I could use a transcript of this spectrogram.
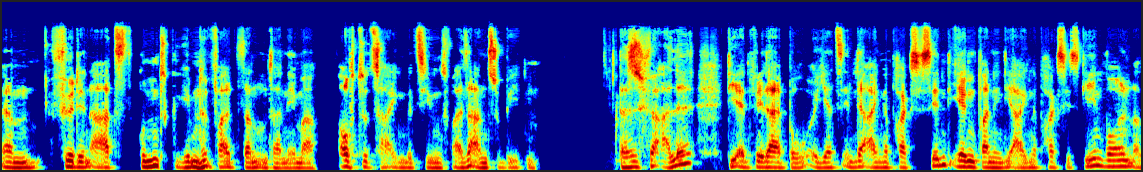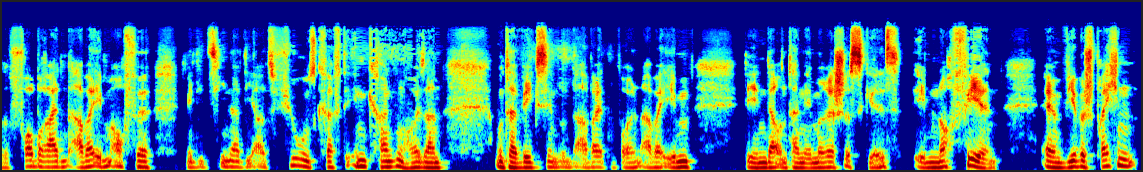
ähm, für den Arzt und gegebenenfalls dann Unternehmer aufzuzeigen bzw. anzubieten. Das ist für alle, die entweder jetzt in der eigenen Praxis sind, irgendwann in die eigene Praxis gehen wollen, also vorbereitend, aber eben auch für Mediziner, die als Führungskräfte in Krankenhäusern unterwegs sind und arbeiten wollen, aber eben denen da unternehmerische Skills eben noch fehlen. Ähm, wir besprechen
